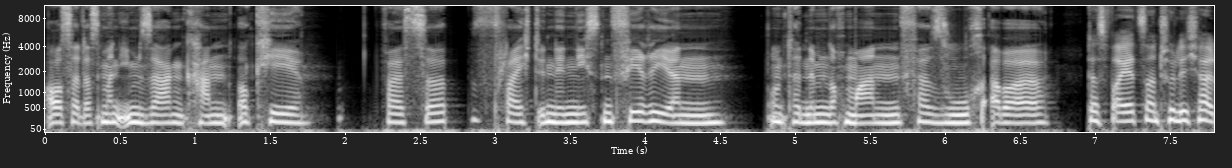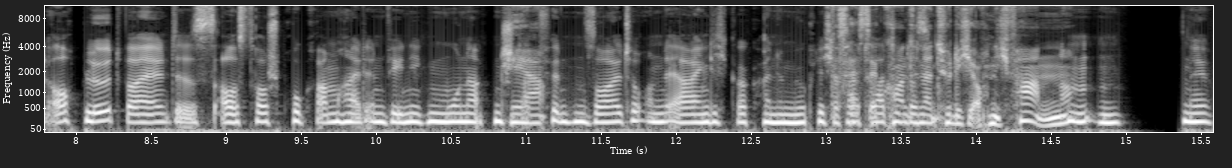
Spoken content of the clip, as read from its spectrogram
außer dass man ihm sagen kann, okay, weißt du, vielleicht in den nächsten Ferien unternimm noch mal einen Versuch, aber das war jetzt natürlich halt auch blöd, weil das Austauschprogramm halt in wenigen Monaten stattfinden ja. sollte und er eigentlich gar keine Möglichkeit hatte. Das heißt, er konnte natürlich auch nicht fahren, ne? Mm -mm. Nee,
